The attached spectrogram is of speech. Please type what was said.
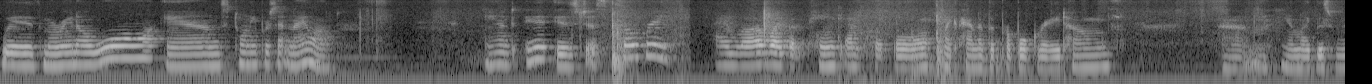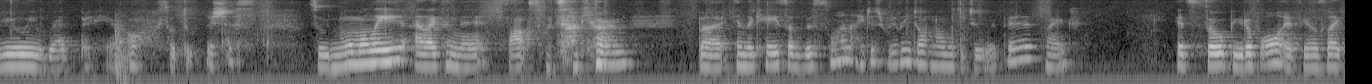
with merino wool and 20% nylon. And it is just so great. I love like the pink and purple, like kind of the purple gray tones. Um, and like this really red bit here. Oh, so delicious. So normally I like to knit socks with sock yarn but in the case of this one, I just really don't know what to do with it. Like, it's so beautiful. It feels like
